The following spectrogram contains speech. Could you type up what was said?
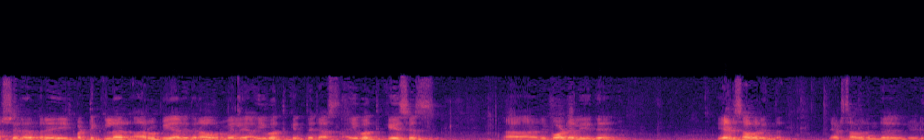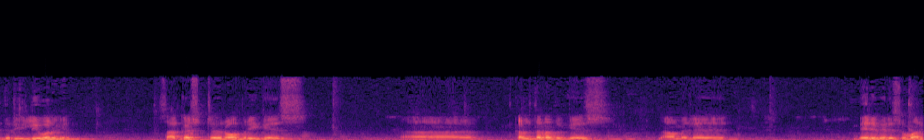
ಆಶ್ಚರ್ಯ ಅಂದರೆ ಈ ಪರ್ಟಿಕ್ಯುಲರ್ ಆರೋಪಿ ಯಾರಿದ್ದಾರೆ ಅವ್ರ ಮೇಲೆ ಐವತ್ತಕ್ಕಿಂತ ಜಾಸ್ತಿ, ಐವತ್ತು ಕೇಸಸ್ ರೆಕಾರ್ಡಲ್ಲಿ ಇದೆ. ಎರಡು ಸಾವಿರದಿಂದ ಎರಡು ಸಾವಿರದಿಂದ ಹಿಡಿದ್ರು ಇಲ್ಲಿವರೆಗೆ. ಸಾಕಷ್ಟು ರಾಬರಿ ಕೇಸ್ ಕಳ್ತನದ ಕೇಸ್ ಆಮೇಲೆ ಬೇರೆ ಬೇರೆ ಸುಮಾರು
